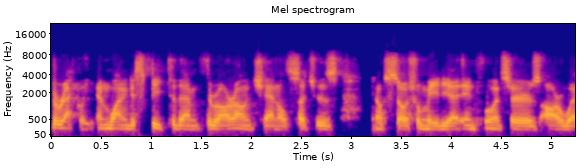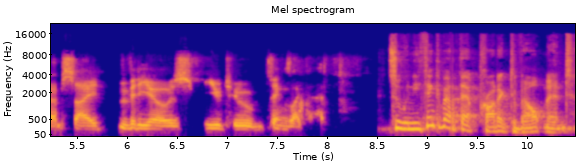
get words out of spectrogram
directly and wanting to speak to them through our own channels such as you know social media influencers our website videos youtube things like that. So when you think about that product development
